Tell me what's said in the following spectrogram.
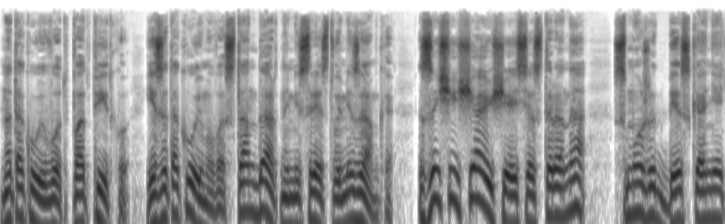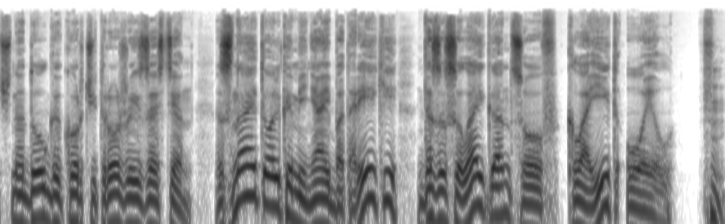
на такую вот подпитку из атакуемого стандартными средствами замка, защищающаяся сторона сможет бесконечно долго корчить рожи из-за стен. Знай только, меняй батарейки, да засылай гонцов, Клоид Ойл. Хм,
